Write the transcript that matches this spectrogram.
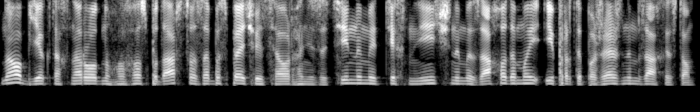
на об'єктах народного господарства забезпечується організаційними, технічними заходами і протипожежним захистом.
